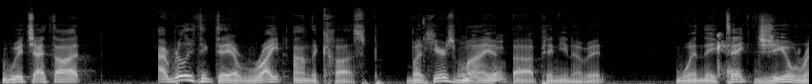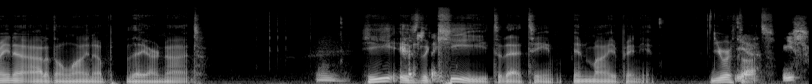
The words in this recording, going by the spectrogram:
which I thought I really think they are right on the cusp. But here's my uh, opinion of it: when they take Gio Reyna out of the lineup, they are not. He is the key to that team, in my opinion. Your yeah, thoughts? he's,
